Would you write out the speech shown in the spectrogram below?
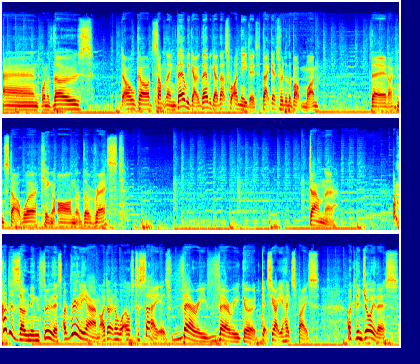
And one of those. Oh, God, something. There we go. There we go. That's what I needed. That gets rid of the bottom one then I can start working on the rest. Down there. I'm kind of zoning through this. I really am. I don't know what else to say. It's very, very good. Gets you out your headspace. I could enjoy this.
